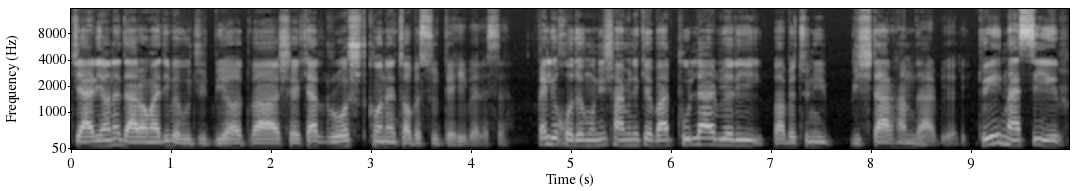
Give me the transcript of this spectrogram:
جریان درآمدی به وجود بیاد و شرکت رشد کنه تا به سوددهی برسه. خیلی خودمونیش همینه که بعد پول در بیاری و بتونی بیشتر هم در بیاری. توی این مسیر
